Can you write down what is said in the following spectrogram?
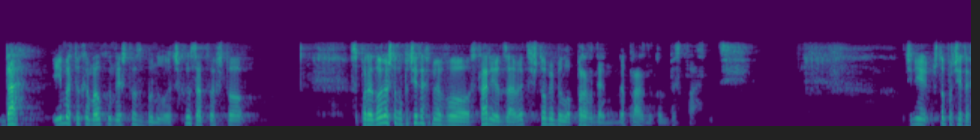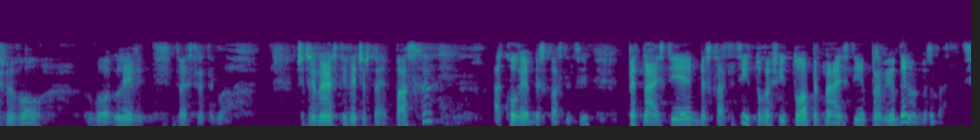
Да, има тука малку нешто збунувачко, затоа што Според оно што го почитавме во Стариот Завет, што би било прв ден на празникот без класници? Значи, ние што прочитавме во, во Левит, 23 глава? 14 вечерта е Пасха, а кога е без квасници? 15 е Безкласници и тогаш и тоа 15 е првиот ден од без квасници.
